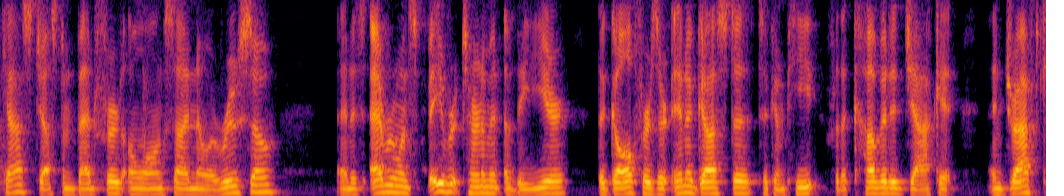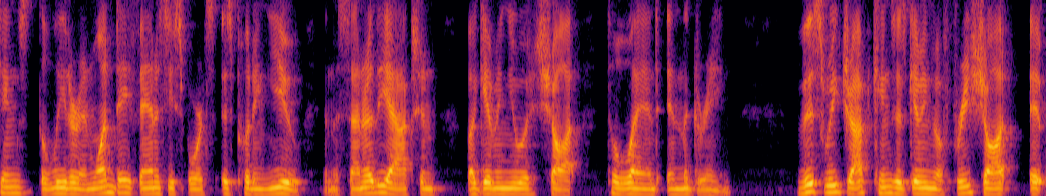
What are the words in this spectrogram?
Podcast. Justin Bedford alongside Noah Russo. And it's everyone's favorite tournament of the year. The golfers are in Augusta to compete for the coveted jacket. And DraftKings, the leader in one day fantasy sports, is putting you in the center of the action by giving you a shot to land in the green. This week, DraftKings is giving you a free shot at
